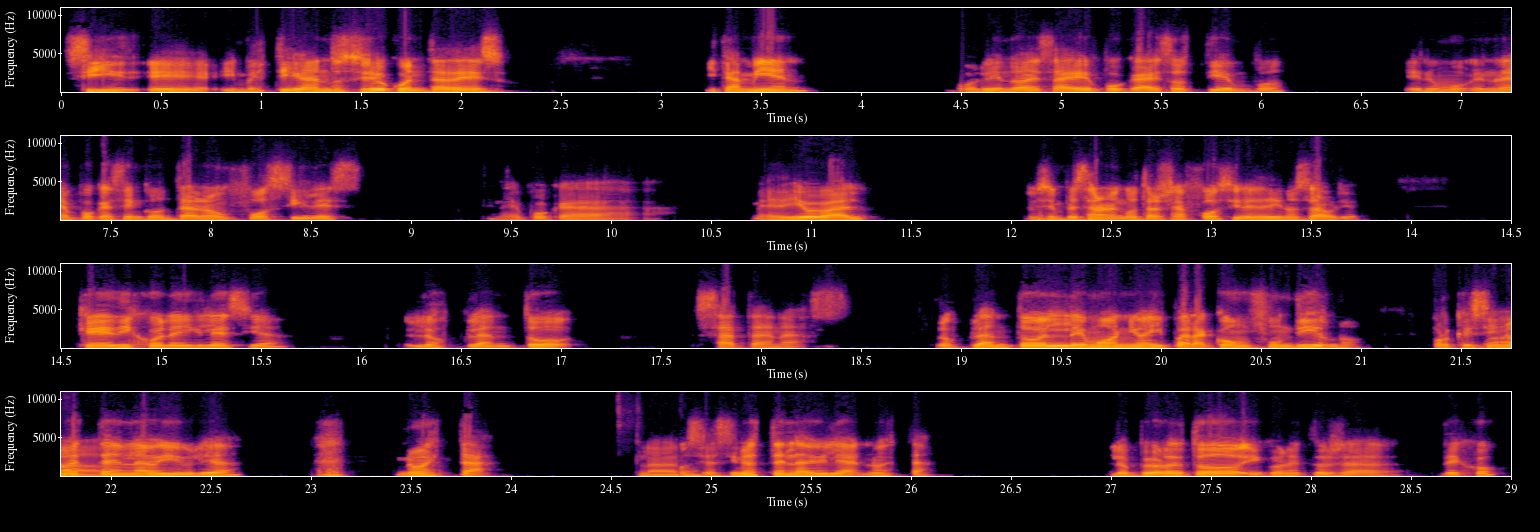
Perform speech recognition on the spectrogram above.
sí eh, investigando se dio cuenta de eso. Y también, volviendo a esa época, a esos tiempos, en, en una época se encontraron fósiles, en la época medieval, se empezaron a encontrar ya fósiles de dinosaurios. ¿Qué dijo la iglesia? Los plantó Satanás. Los plantó el demonio ahí para confundirnos. Porque si no está en la Biblia, no está. Claro. O sea, si no está en la Biblia, no está. Lo peor de todo, y con esto ya dejo,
